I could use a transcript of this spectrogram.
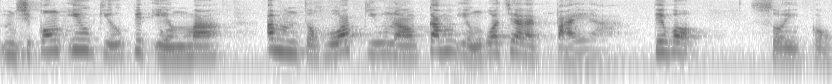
毋是讲有求必应吗？啊，毋着互我求，然后敢用我才来拜啊，对无？所以各位。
